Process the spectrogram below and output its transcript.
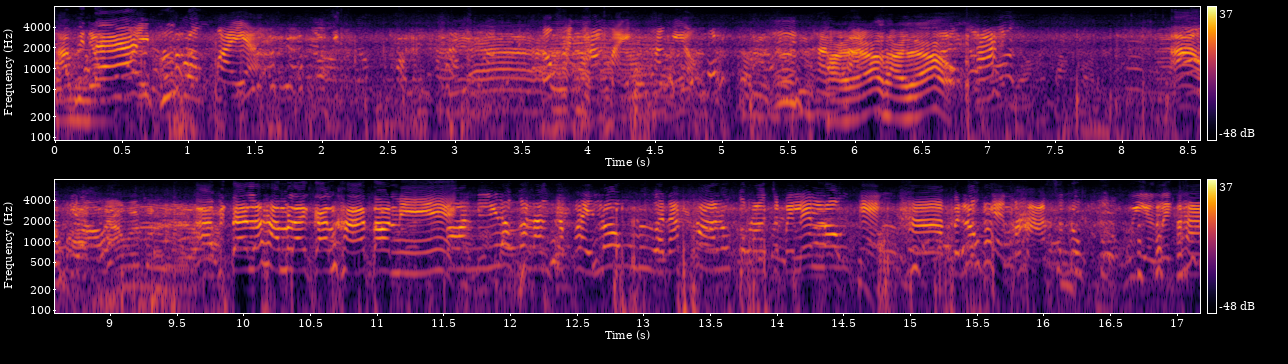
อะพี่แดนพึ่งลงไปอะ ต้องหันข้างไหนข้างเดียวอืมหันถ่ายแล้ว ถ่ายแล้วคะอ้าวอะพี่แดนเราทำอะไรกันคะตอนนี้ ตอนนี้เรากำลังจะไปล่องเรือนะคะ เรากำลังจะไปเล่นล่องแก่งค่ะ เป็นล่องแก่งมหาสนุกสุดเหวี่ยงเลยค่ะ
